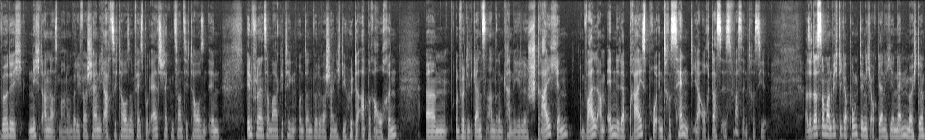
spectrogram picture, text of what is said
Würde ich nicht anders machen. Dann würde ich wahrscheinlich 80.000 in Facebook Ads stecken, 20.000 in Influencer Marketing und dann würde wahrscheinlich die Hütte abrauchen ähm, und würde die ganzen anderen Kanäle streichen, weil am Ende der Preis pro Interessent ja auch das ist, was interessiert. Also das ist nochmal ein wichtiger Punkt, den ich auch gerne hier nennen möchte.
